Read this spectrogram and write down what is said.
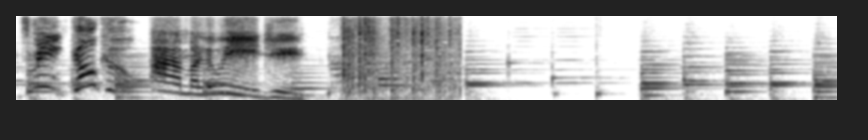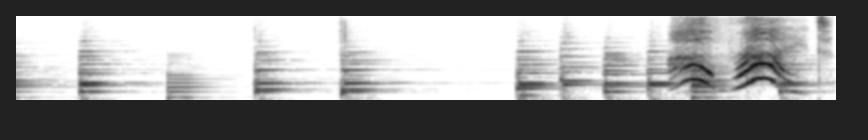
It's me, Goku! I'm a Luigi. All right!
